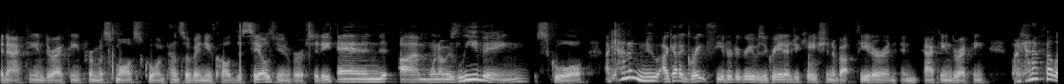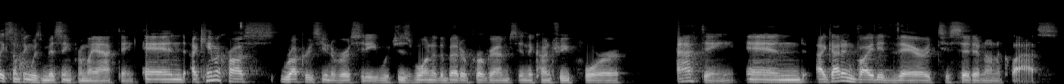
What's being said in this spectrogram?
in acting and directing from a small school in Pennsylvania called DeSales University. And um, when I was leaving school, I kind of knew I got a great theater degree. It was a great education about theater and, and acting and directing, but I kind of felt like something was missing from my acting. And I came across Rutgers University, which is one of the better programs in the country for acting. And I got invited there to sit in on a class.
